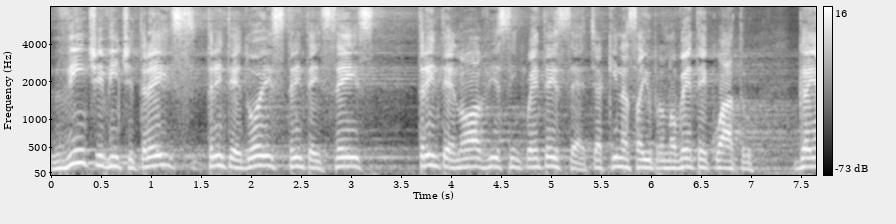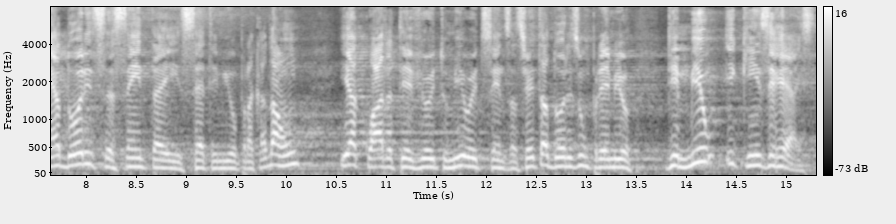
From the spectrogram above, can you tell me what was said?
20, 23, 32, 36, 39 e 57. A quina saiu para 94 ganhadores, 67 mil para cada um. e a quadra teve 8.800 acertadores, um prêmio de 1.015 reais.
